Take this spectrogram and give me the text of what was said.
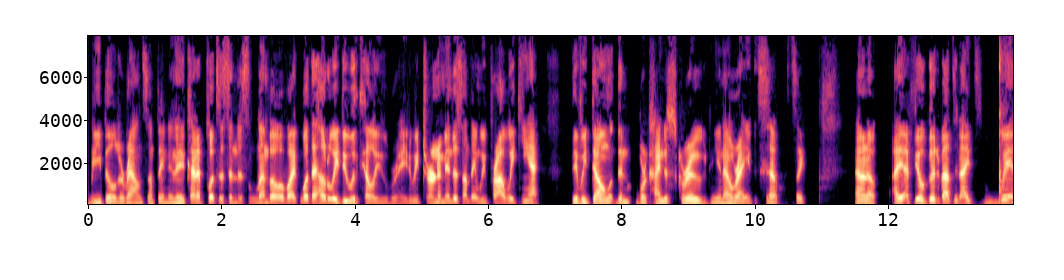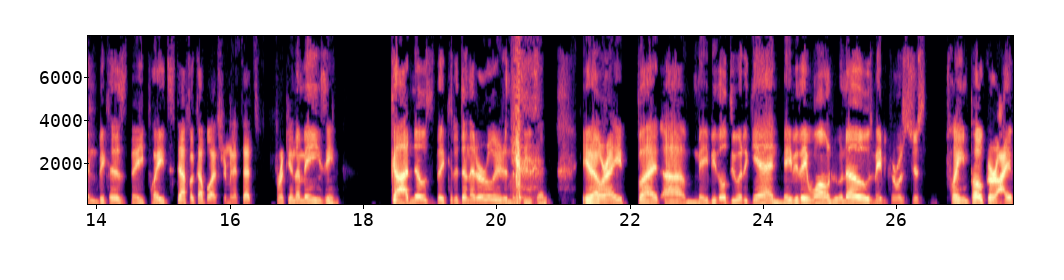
rebuild around something. And it kind of puts us in this limbo of like what the hell do we do with Kelly Oubre? Do we turn him into something? We probably can't. If we don't then we're kind of screwed you know right? So it's like I don't know. I, I feel good about tonight's win because they played Steph a couple extra minutes. That's freaking amazing God knows they could have done that earlier in the season, you know, right? But um, maybe they'll do it again. Maybe they won't. Who knows? Maybe Kerr was just playing poker. I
